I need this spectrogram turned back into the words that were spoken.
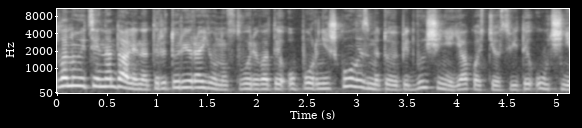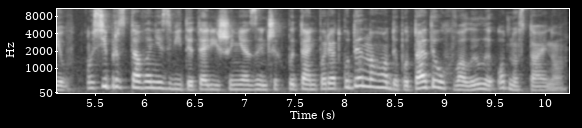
Планується й надалі на території району створювати опорні школи з метою підвищення якості освіти учнів. Усі представлені звіти та рішення з інших питань порядку денного депутати ухвалили одностайно.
